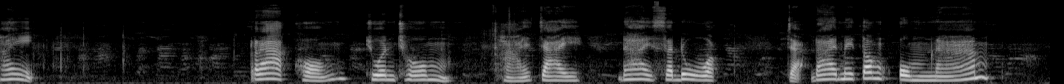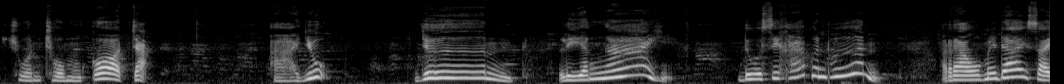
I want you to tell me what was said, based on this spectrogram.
ให้ รากของชวนชม หายใจได้สะดวก จะได้ไม่ต้องอมน้ำชวนชมก็จะอายุ ยืน เลี้ยงง่าย ดูสิคะเพื่อนๆ เราไม่ได้ใส่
